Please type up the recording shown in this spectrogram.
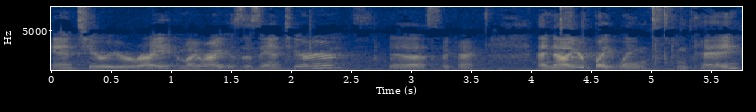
Anterior, right? Am I right? Is this anterior? Yes, okay. And now your bite wing, okay?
